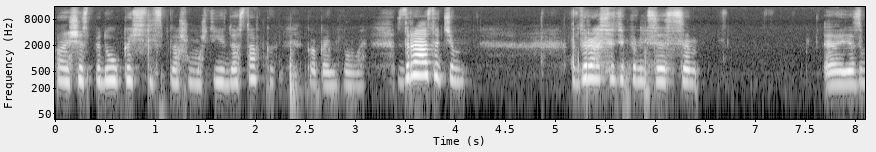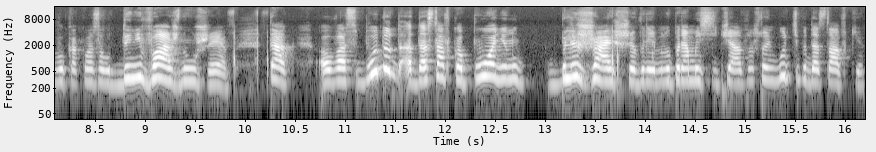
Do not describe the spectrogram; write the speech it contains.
А, сейчас пойду у Кассиль спрошу, может, есть доставка какая-нибудь новая. Здравствуйте. Здравствуйте, принцесса. Э, я забыл, как вас зовут. Да неважно уже. Так, а у вас будет доставка пони, ну, в ближайшее время, ну, прямо сейчас? Ну, что-нибудь типа доставки?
